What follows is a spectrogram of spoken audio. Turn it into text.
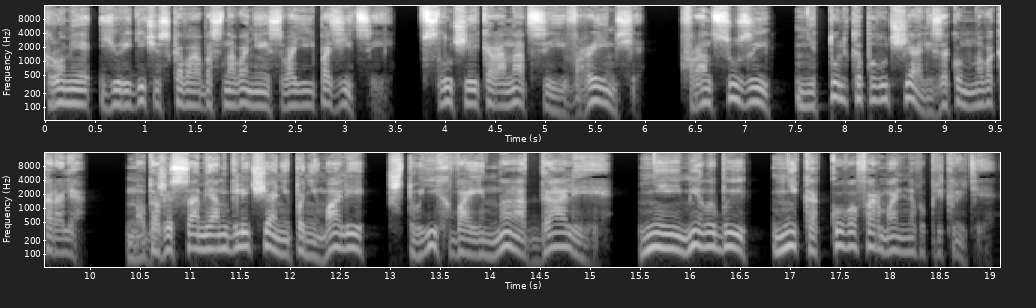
Кроме юридического обоснования своей позиции, в случае коронации в Реймсе французы не только получали законного короля, но даже сами англичане понимали, что их война далее не имела бы никакого формального прикрытия.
